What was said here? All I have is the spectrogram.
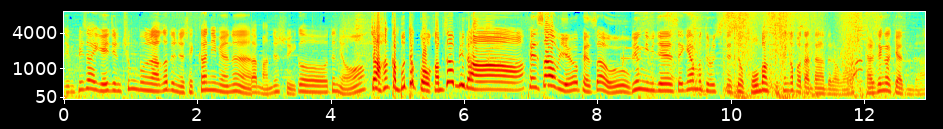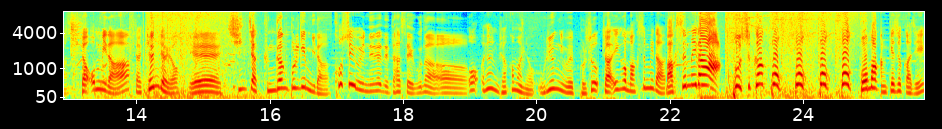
지금 필살기 게이지는 충분하거든요. 세 칸이면은 딱 만들 수 있거든요. 자 한 칸 붙었고 감사합니다. 팬싸움이에요 팬싸움. 우리 형님 이제 세게 한번 들어오시는데 저 보호막기 생각보다 단단하더라고 잘 생각해야 된다. 자 옵니다. 자 견뎌요. 예 진짜 금강불기입니다. 코스이고 있는 애들 다 세구나. 어. 어 형님 잠깐만요. 우리 형님 왜 벌써? 자 이거 막습니다. 막습니다! 포스컷 뽁뽁뽁뽁. 보막 안 깨져까지?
